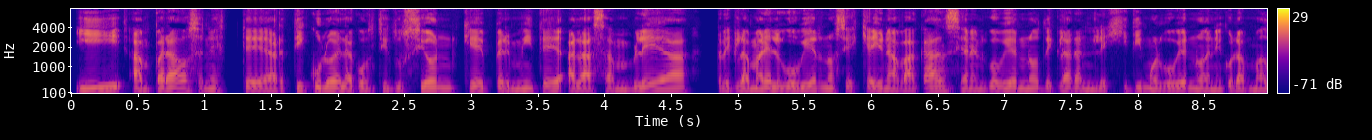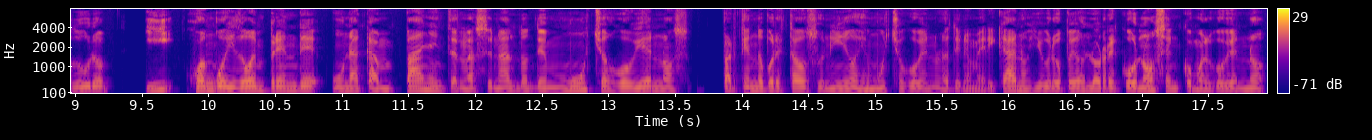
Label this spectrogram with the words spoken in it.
y, amparados en este artículo de la Constitución que permite a la Asamblea reclamar el gobierno si es que hay una vacancia en el gobierno, declaran ilegítimo el gobierno de Nicolás Maduro. Y Juan Guaidó emprende una campaña internacional donde muchos gobiernos, partiendo por Estados Unidos y muchos gobiernos latinoamericanos y europeos, lo reconocen como el gobierno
